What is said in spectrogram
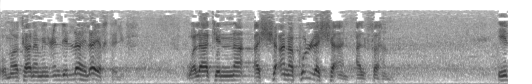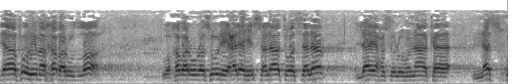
وما كان من عند الله لا يختلف. ولكن الشأن كل الشأن الفهم. إذا فهم خبر الله وخبر رسوله عليه الصلاة والسلام لا يحصل هناك نسخ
